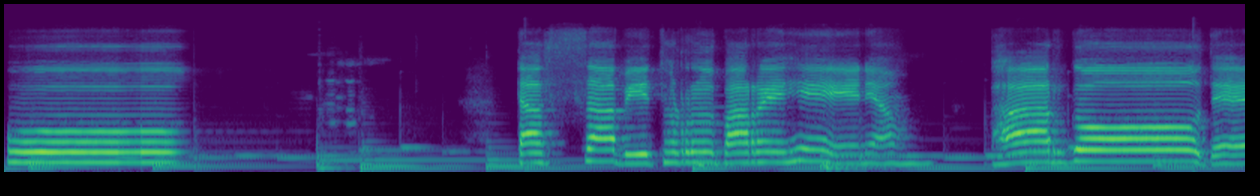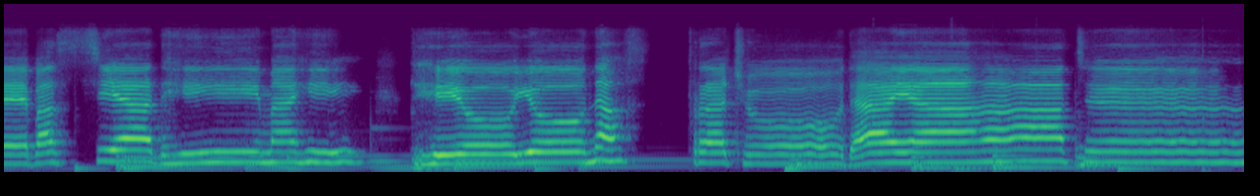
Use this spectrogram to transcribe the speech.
おタッサビトルバレヘニャンパルゴデバシアディマヒディオヨナフプラチョダヤテ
